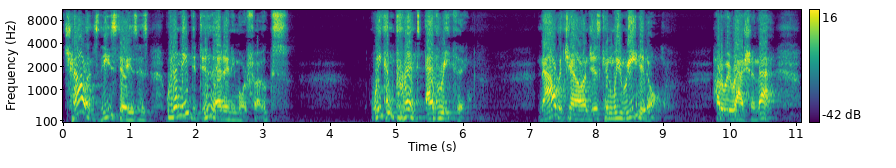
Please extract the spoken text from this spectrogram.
challenge these days is we don't need to do that anymore, folks. We can print everything. Now the challenge is, can we read it all? How do we ration that?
